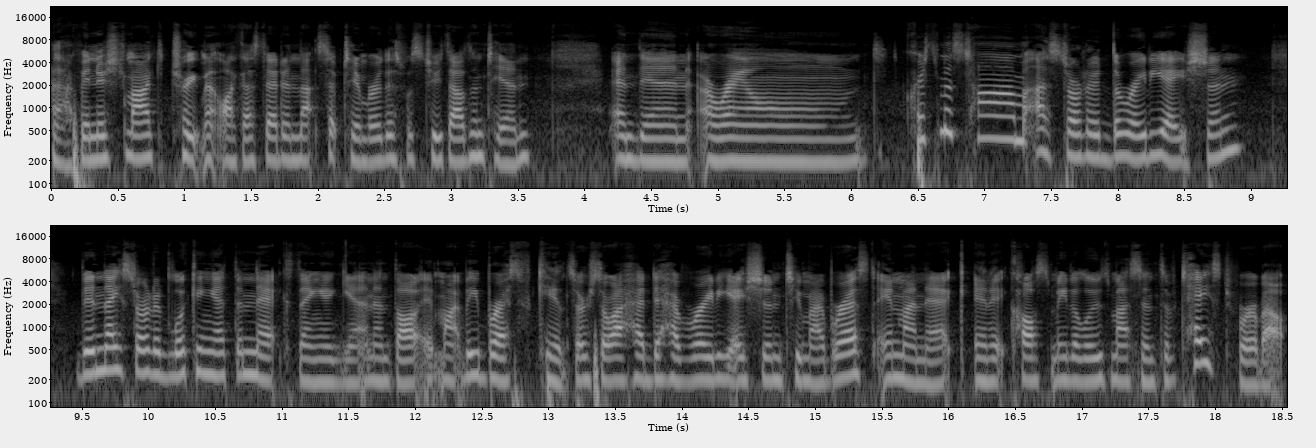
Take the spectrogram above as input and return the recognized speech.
I finished my treatment, like I said, in that September. This was 2010. And then around Christmas time, I started the radiation. Then they started looking at the neck thing again and thought it might be breast cancer. So I had to have radiation to my breast and my neck. And it caused me to lose my sense of taste for about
